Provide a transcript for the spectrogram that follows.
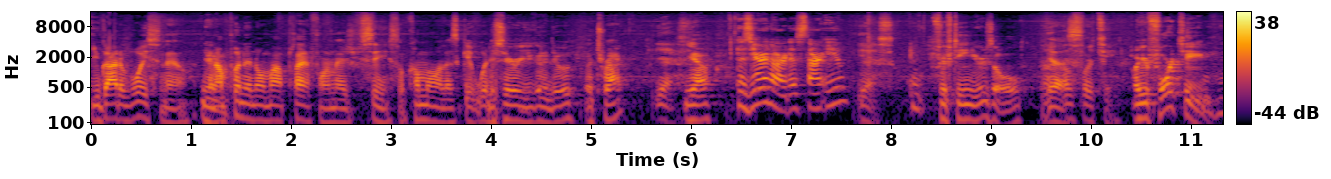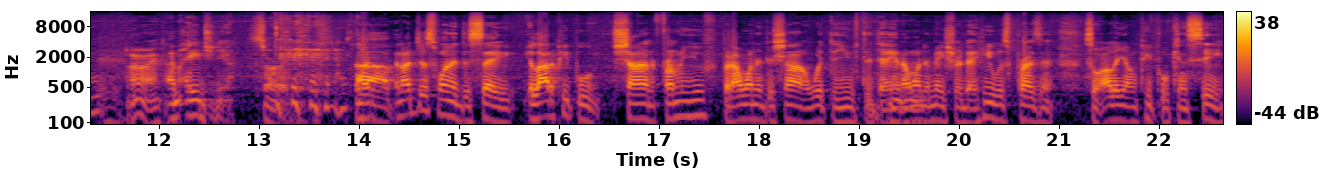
you got a voice now. And I'm putting it on my platform as you see. So come on, let's get with it. Sarah, are you going to do a track? Yes. Yeah. because you're an artist aren't you Yes. 15 years old. Yes. I'm 14. Oh, you're 14. All right. I'm aging you. Sorry. And I just wanted to say, a lot of people shine from the youth, but I wanted to shine with the youth today, and I wanted to make sure that he was present, so all the young people can see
